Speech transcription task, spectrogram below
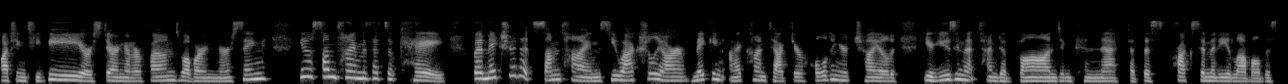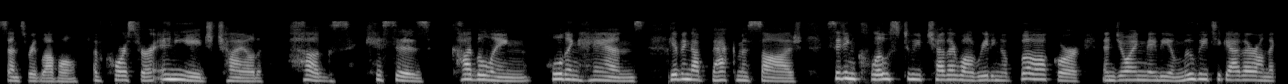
watching TV or staring at our phones while we're nursing. You know, sometimes that's okay. But make sure that sometimes you actually are making eye contact, you're holding your child, you're using that time to bond and connect at this proximity level, the sensory level. Of course, for any age child, hugs, kisses, cuddling, holding hands, giving a back massage, sitting close to each other while reading a book or enjoying maybe a movie together on the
